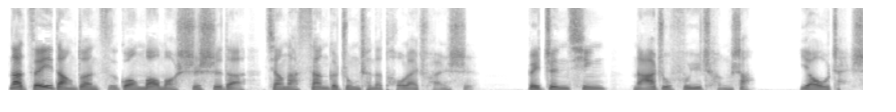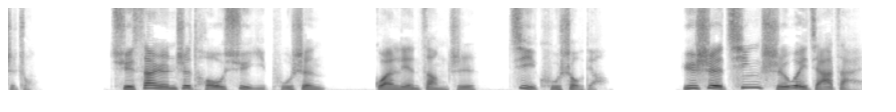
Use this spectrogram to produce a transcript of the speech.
那贼党段子光冒冒失失的将那三个忠臣的头来传世，被真卿拿住缚于城上。腰斩示众，取三人之头续以仆身，官殓葬之，祭哭受吊。于是青池为贾载，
